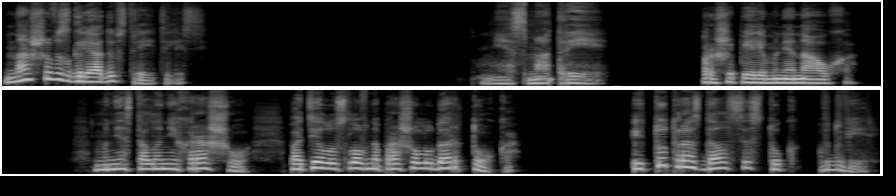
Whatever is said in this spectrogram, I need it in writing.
Наши взгляды встретились. «Не смотри», — прошипели мне на ухо. Мне стало нехорошо, по телу словно прошел удар тока. И тут раздался стук в дверь.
